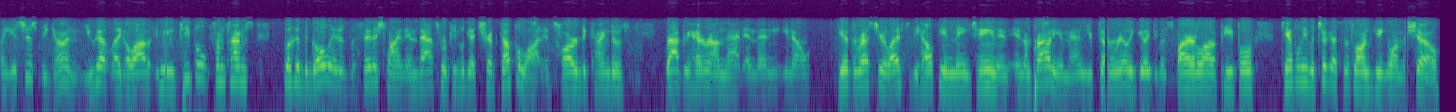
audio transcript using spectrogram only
like it's just begun. You got like a lot of. I mean, people sometimes look at the goal weight as the finish line, and that's where people get tripped up a lot. It's hard to kind of wrap your head around that, and then you know you have the rest of your life to be healthy and maintain. And, and I'm proud of you, man. You've done really good. You've inspired a lot of people. Can't believe it took us this long to get you on the show.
